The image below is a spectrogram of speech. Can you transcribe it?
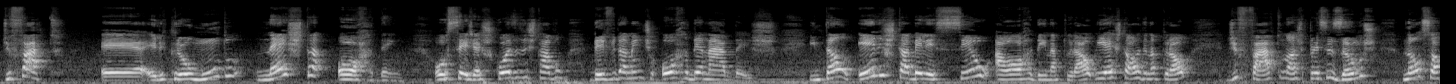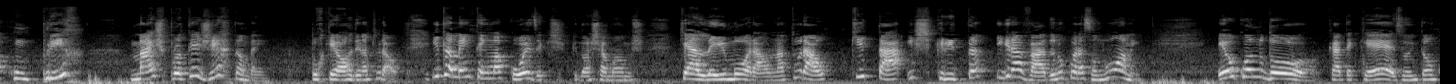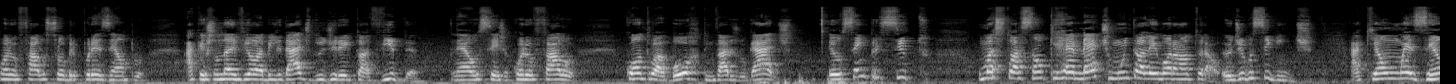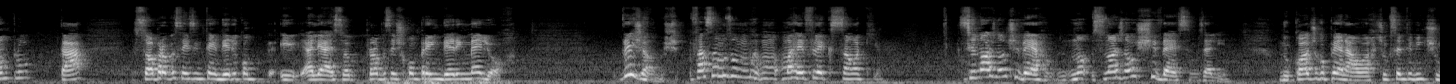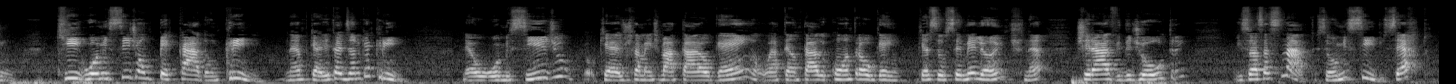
De fato, é, ele criou o mundo nesta ordem. Ou seja, as coisas estavam devidamente ordenadas. Então, ele estabeleceu a ordem natural e esta ordem natural, de fato, nós precisamos não só cumprir, mas proteger também, porque é a ordem natural. E também tem uma coisa que, que nós chamamos que é a lei moral natural, que está escrita e gravada no coração do homem. Eu, quando dou catequese, ou então quando eu falo sobre, por exemplo, a questão da inviolabilidade do direito à vida, né? Ou seja, quando eu falo contra o aborto em vários lugares, eu sempre cito uma situação que remete muito à lei moral natural. Eu digo o seguinte: aqui é um exemplo, tá? Só para vocês entenderem, aliás, só para vocês compreenderem melhor. Vejamos, façamos um, uma reflexão aqui. Se nós não tivermos, se nós não estivéssemos ali no Código Penal, artigo 121, que o homicídio é um pecado, é um crime, né? Porque ali está dizendo que é crime. Né? O homicídio, que é justamente matar alguém, o um atentado contra alguém que é seu semelhante, né? Tirar a vida de outrem, isso é assassinato, isso é homicídio, certo?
